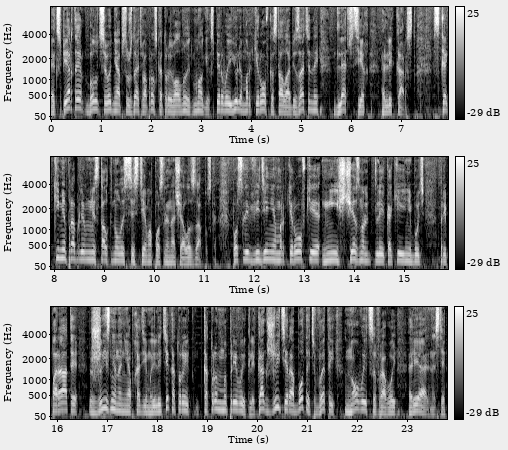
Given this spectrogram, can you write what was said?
Эксперты будут сегодня обсуждать вопрос, который волнует многих. С 1 июля маркировка стала обязательной для всех лекарств. С какими проблемами столкнулась система после начала запуска? После введения маркировки не исчез исчезнут ли какие-нибудь препараты жизненно необходимые или те, которые, к которым мы привыкли. Как жить и работать в этой новой цифровой реальности.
